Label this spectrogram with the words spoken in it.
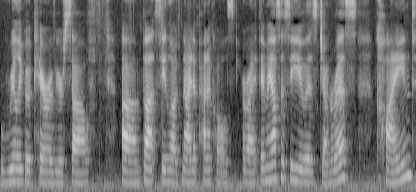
really good care of yourself. Um, but see, look, Nine of Pentacles, all right? They may also see you as generous, kind,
